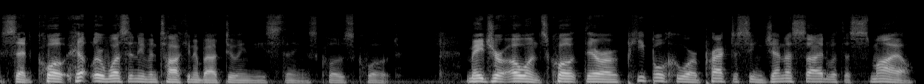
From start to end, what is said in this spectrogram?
said, quote, Hitler wasn't even talking about doing these things, close quote. Major Owens, quote, there are people who are practicing genocide with a smile.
